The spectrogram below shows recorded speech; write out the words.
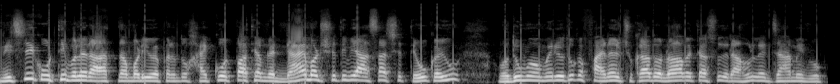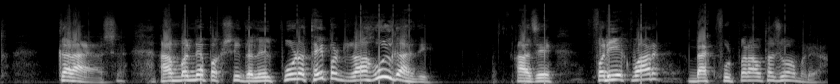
નીચલી કોર્ટથી ભલે રાહત ન મળી હોય, પરંતુ હાઈકોર્ટમાંથી અમને ન્યાય મળશે તેવી આશા છે. તેવું કહ્યું. વધુમાં ઉમેર્યું હતું કે ફાઇનલ ચુકાદો ન આવે ત્યાં સુધી રાહુલને જામીન મુક્ત કરાયા છે. આમ બંને પક્ષની દલીલ પૂર્ણ થઈ, પણ રાહુલ ગાંધી આજે ફરી એકવાર બેકફૂટ પર આવતા જોવા મળ્યા.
